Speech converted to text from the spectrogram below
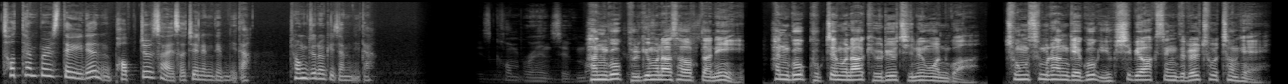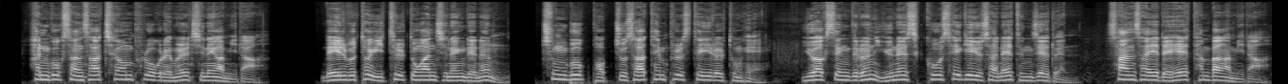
첫 템플스테이는 법주사에서 진행됩니다. 정준호 기자입니다. 한국 불교문화사업단이 한국국제문화교류진흥원과 총 21개국 60여 학생들을 초청해 한국산사 체험 프로그램을 진행합니다. 내일부터 이틀 동안 진행되는 충북 법주사 템플스테이를 통해 유학생들은 유네스코 세계유산에 등재된 산사에 대해 탐방합니다.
